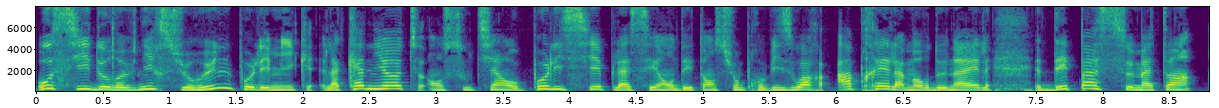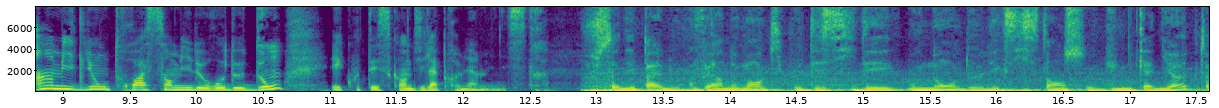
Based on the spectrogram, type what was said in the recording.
aussi de revenir sur une polémique. La cagnotte en soutien aux policiers placés en détention provisoire après la mort de Naël dépasse ce matin 1 300 000 euros de dons. Écoutez ce qu'en dit la première ministre. Ce n'est pas le gouvernement qui peut décider ou non de l'existence d'une cagnotte.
